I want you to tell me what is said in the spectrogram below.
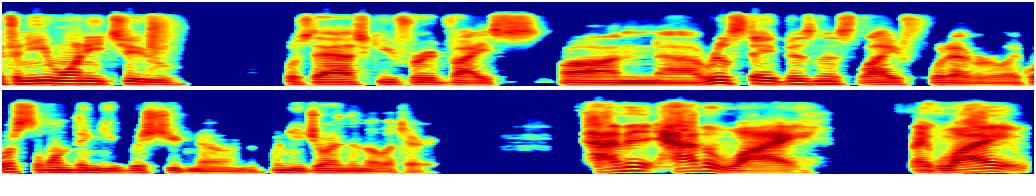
If an E1 E2 was to ask you for advice on uh, real estate, business, life, whatever, like what's the one thing you wish you'd known when you joined the military? Have it. Have a why. Like why?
